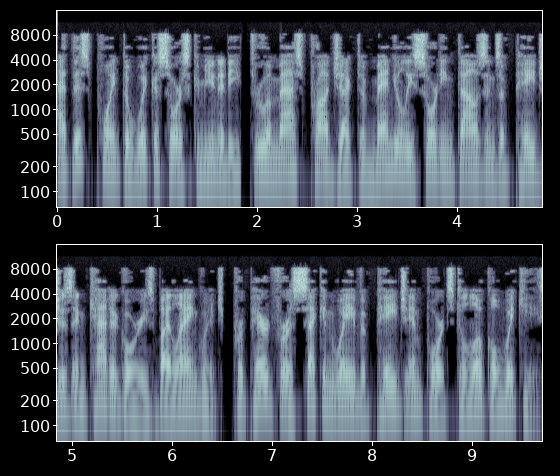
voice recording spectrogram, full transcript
At this point the Wikisource community, through a mass project of manually sorting thousands of pages and categories by language, prepared for a second wave of page imports to local wikis.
